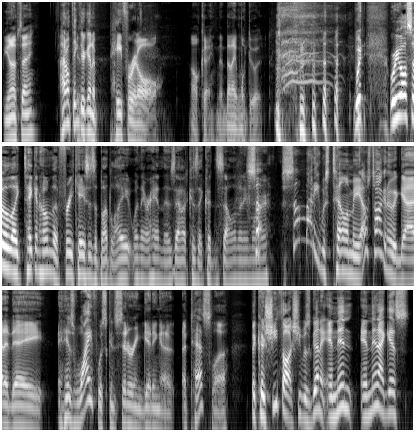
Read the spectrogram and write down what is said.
You know what I'm saying? I don't think they're going to pay for it all. Okay, then I won't do it. What, were you also like taking home the free cases of Bud Light when they were handing those out because they couldn't sell them So- anymore? somebody was telling me I was talking to a guy today, and his wife was considering getting a, a Tesla because she thought she was gonna, and then and then I guess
